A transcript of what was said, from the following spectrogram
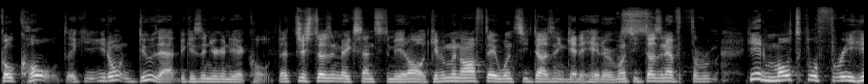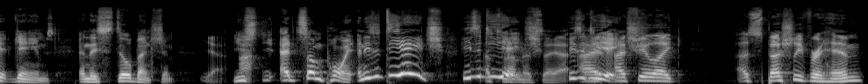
go cold. Like you, don't do that because then you're going to get cold. That just doesn't make sense to me at all. Give him an off day once he doesn't get a hit or once he doesn't have. Th- he had multiple three hit games and they still benched him. yeah. You st- at some point, and he's a DH. He's a That's what I'm DH. He's a I- DH. I feel like, especially for him,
